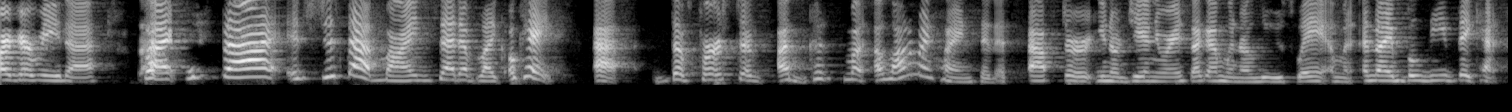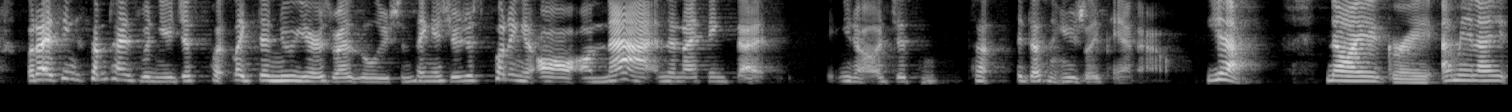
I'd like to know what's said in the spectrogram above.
margarita. But it's that it's just that mindset of like, okay, at the first of um, because a lot of my clients say this after you know January second, I'm going to lose weight, I'm gonna, and I believe they can. But I think sometimes when you just put like the New Year's resolution thing is you're just putting it all on that, and then I think that you know it just it doesn't usually pan out. Yeah. No, I agree. I mean, I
